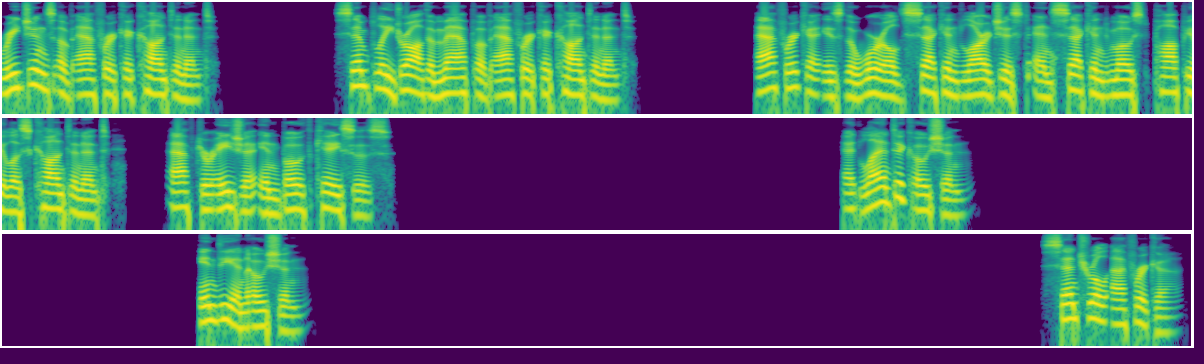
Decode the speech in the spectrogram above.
Regions of Africa continent. Simply draw the map of Africa continent. Africa is the world's second largest and second most populous continent, after Asia in both cases. Atlantic Ocean Indian Ocean Central Africa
